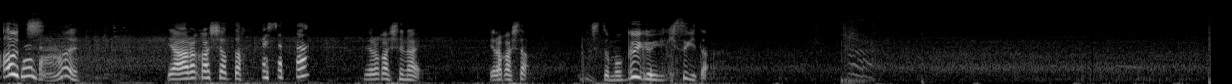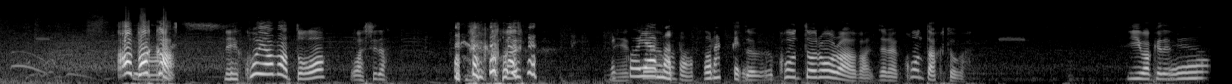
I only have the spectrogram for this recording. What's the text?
アウツなんはい。やらかしちゃった。返しちゃった？やらかしてない。やらかした。ちょっともうグイグイ行き過ぎた。あ、バカ猫山と？わしだ。猫猫山とトラックコントローラーが、じゃない、コンタクトが。言い訳で。うわ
